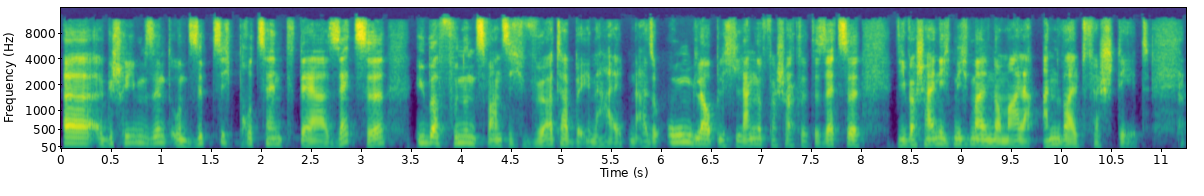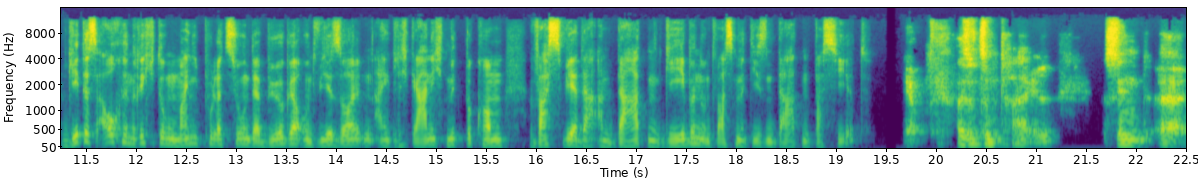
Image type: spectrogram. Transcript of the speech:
äh, geschrieben sind und 70 Prozent der Sätze über 25 Wörter beinhalten. Also unglaublich lange verschachtelte Sätze, die wahrscheinlich nicht mal ein normaler Anwalt versteht. Geht es auch in Richtung Manipulation der Bürger und wir sollten eigentlich gar nicht mitbekommen, was wir da an Daten geben und was mit diesen Daten passiert? Ja, also zum Teil sind äh,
